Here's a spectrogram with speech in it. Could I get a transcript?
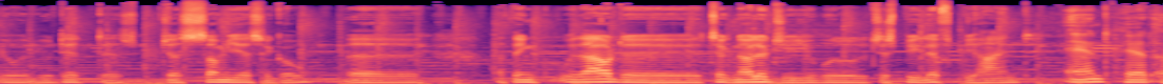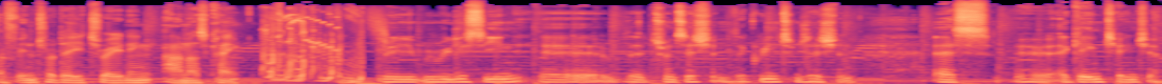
you, you, did uh, just some years ago. Uh, I think without uh, technology, you will just be left behind. And Head of Intraday Trading, Anders Kring. We, we really seen the transition, the green transition, as a game changer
